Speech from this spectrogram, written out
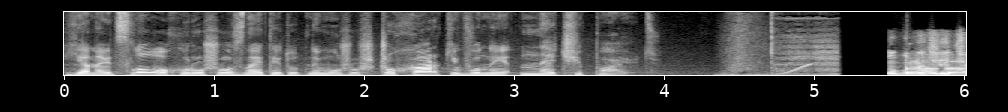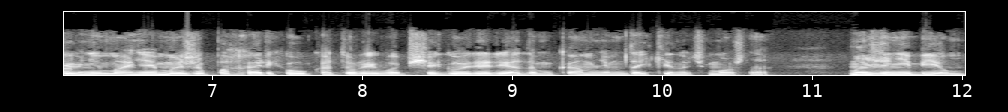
Я навіть слова хорошого знайти тут не можу, що Харків вони не чіпають. Обратите внимание, мы же по Харькову, который, вообще говоря, рядом камнем докинуть можно. Мы же не бьем.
